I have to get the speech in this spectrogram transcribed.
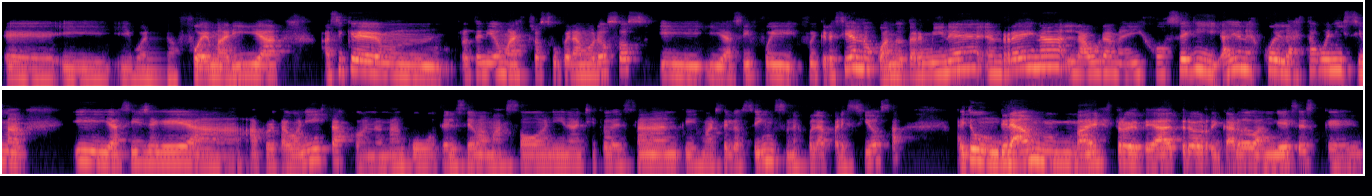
eh, y, y bueno, fue María. Así que mm, he tenido maestros súper amorosos y, y así fui, fui creciendo. Cuando terminé en Reina, Laura me dijo, seguí, hay una escuela, está buenísima. Y así llegué a, protagonistas con Hernán Cutel, Seba Mazzoni, Nachito de Santis, Marcelo Sings, una escuela preciosa. Ahí tuve un gran maestro de teatro, Ricardo Vangueses, que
